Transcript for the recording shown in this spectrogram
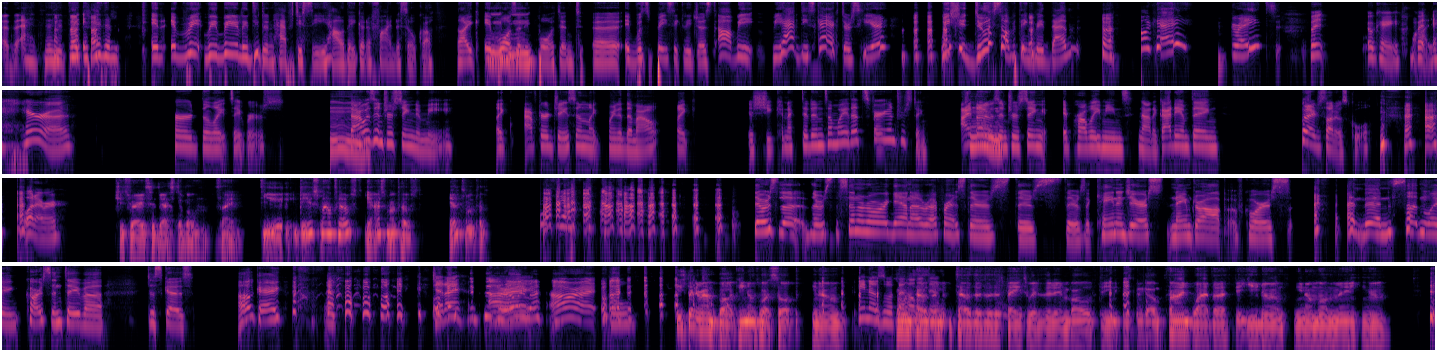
uh, it, it, it didn't. It, it re- we really didn't have to see how they're gonna find Ahsoka. Like it wasn't Mhm. important. Uh, it was basically just ah, we we have these characters here. we should do something with them. okay, great. But okay, but Hera heard the lightsabers. Mm. That was interesting to me. Like after Jacen like pointed them out, like is she connected in some way? That's very interesting. I thought it was Mm. interesting. It probably means not a goddamn thing, but I just thought it was cool. Whatever. She's very suggestible. It's like, do you do you smell toast? Yeah, I smell toast. Yeah, I smell toast. there was the there was the Senator Organa reference. There's there's there's a Kanan Jarrus name drop, of course, and then suddenly Carson Teva just goes, "Okay, oh. like, Jedi? like, it didn't All really right. ma- all right." Cool. He's been around the block. He knows what's up. You know, He knows what the someone hell to tells do. him tells us there's a space where they're involved. he- He's gonna go fine, whatever. You know, you know more than me. You know.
